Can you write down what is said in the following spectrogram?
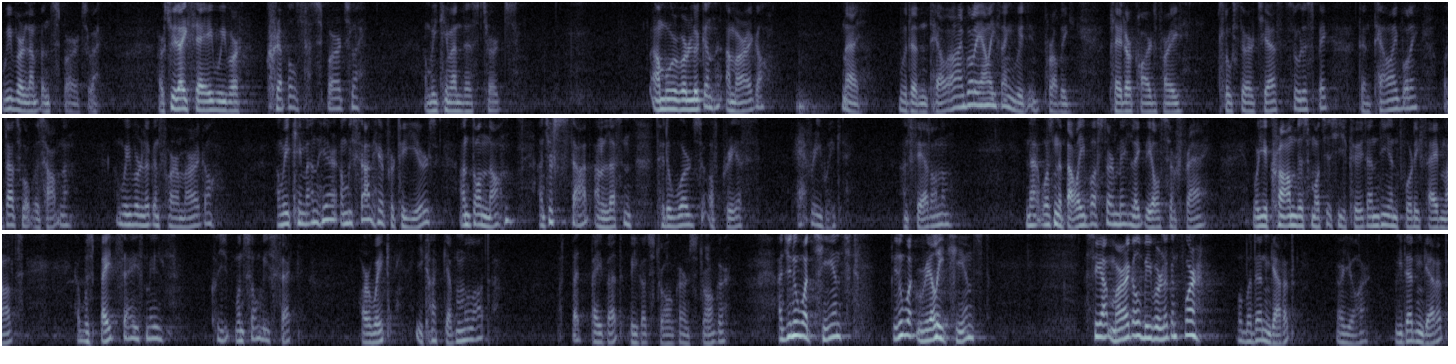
We were limping spiritually. Or should I say, we were crippled spiritually. And we came into this church. And we were looking a miracle. Now, we didn't tell anybody anything. We probably played our cards very close to our chest, so to speak. Didn't tell anybody. But that's what was happening. And we were looking for a miracle. And we came in here and we sat here for two years and done nothing and just sat and listened to the words of grace every week and fed on them. And that wasn't a belly buster meal like the Ulster Fry, where you crammed as much as you could into you in 45 minutes. It was bite sized meals because when somebody's sick or weak, you can't give them a lot. But bit by bit, we got stronger and stronger. And you know what changed? Do you know what really changed? See that miracle we were looking for? Well, we didn't get it. There you are. We didn't get it.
